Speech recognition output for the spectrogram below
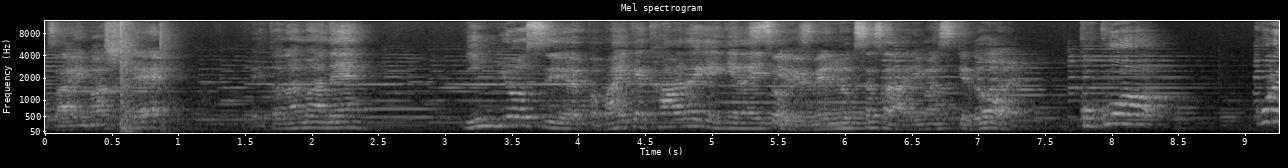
ございましてベトナムはね飲料水をやっぱ毎回買わなきゃいけないっていう面倒くささありますけどはここはこれ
